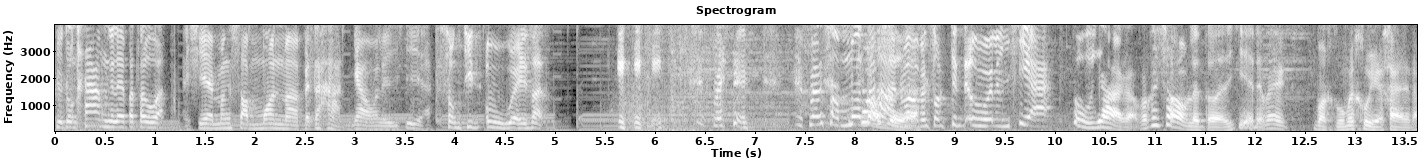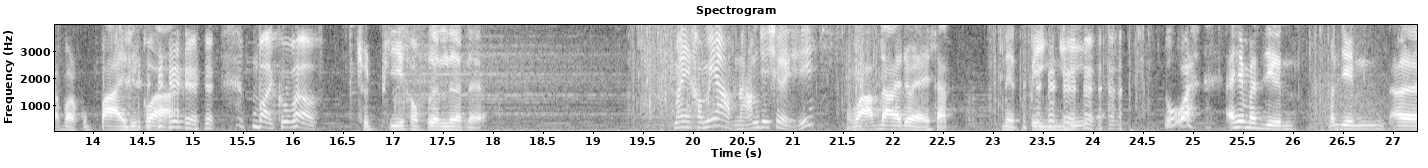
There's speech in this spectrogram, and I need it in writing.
อยู่ตรงข้ามกันเลยประตูอะไอเชี่ยมังซัมมอนมาเป็นทหารเงาอะไรไอ้เชี่ยทรงจินอูไอสัตว์ แม่งแม่งซัมมอนทหารมาเป็นทรงจินอูอะไรไอ้เชี่ย ตู้ยากอะมันก็ชอบเลยตัวไอ้เฮียเนี่ยแม่งบอดกูไม่คุยกับใครนะบอดกูไปดีกว่า บอดกูแบบ ชุดพี่เขาเปื้อนเลือดเลยอะ ไม่เขาไม่อาบน้ำเฉยวาร์ปได้ด้วยไอ้สัตว์เน็ตปิงงี้กูว่าไอ้ที่มันยืนมันยืนเอ่อ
